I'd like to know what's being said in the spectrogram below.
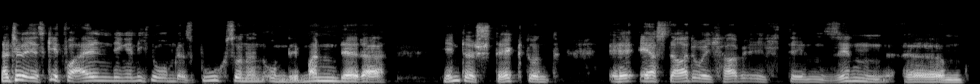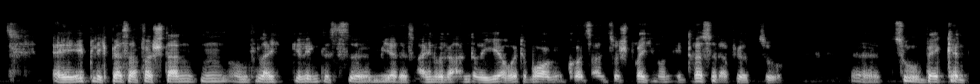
Natürlich, es geht vor allen Dingen nicht nur um das Buch, sondern um den Mann, der dahinter steckt und äh, erst dadurch habe ich den Sinn ähm, erheblich besser verstanden und vielleicht gelingt es äh, mir, das ein oder andere hier heute Morgen kurz anzusprechen und Interesse dafür zu, äh, zu wecken.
